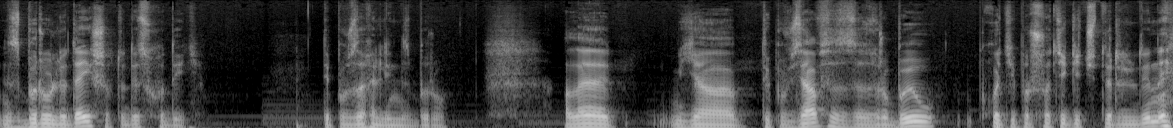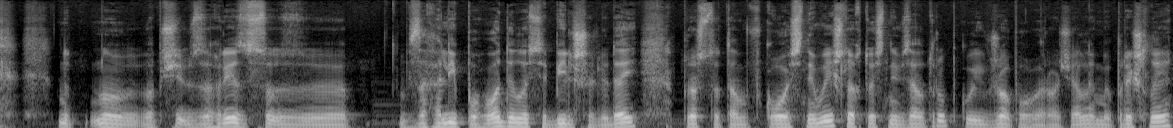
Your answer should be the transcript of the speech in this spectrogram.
зберу людей, щоб туди сходити. Типу, взагалі не зберу. Але я, типу, взявся, зробив, хоч і пройшло тільки 4 людини. Ну, ну взагалі, з- взагалі погодилося більше людей. Просто там в когось не вийшло, хтось не взяв трубку і в жопу, коротше. Але ми прийшли,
